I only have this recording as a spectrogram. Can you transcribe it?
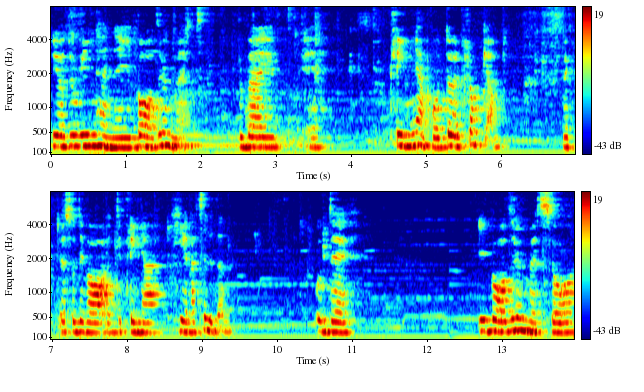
jag drog in henne i badrummet. Då började eh, plinga på dörrklockan. Alltså det, var, det plingade hela tiden. Och det... I badrummet så...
